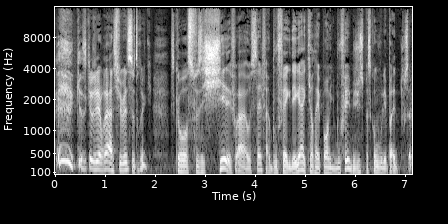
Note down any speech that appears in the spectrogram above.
Qu'est-ce que j'aimerais assumer ce truc? Parce qu'on se faisait chier des fois au self à bouffer avec des gars qui on n'avait pas envie de bouffer, mais juste parce qu'on voulait pas être tout seul.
